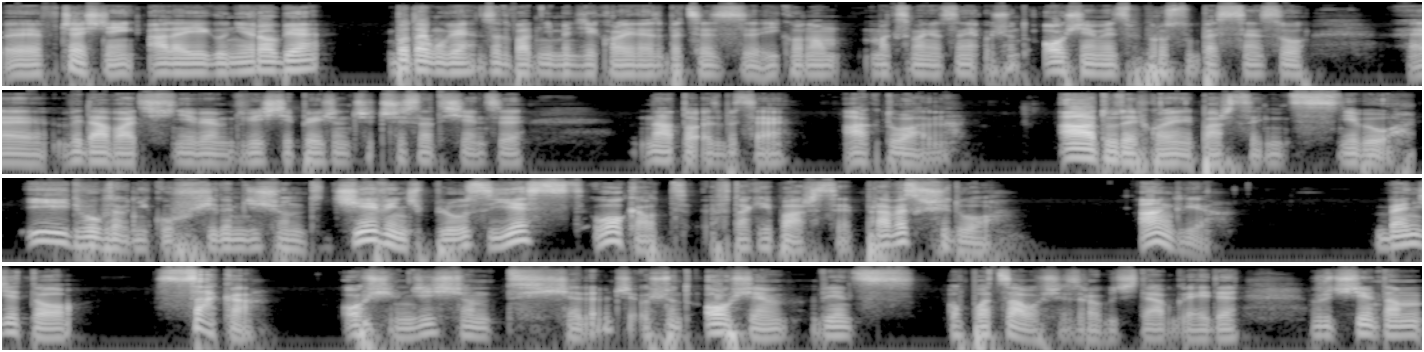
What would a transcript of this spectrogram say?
e, wcześniej, ale jego nie robię. Bo tak mówię, za dwa dni będzie kolejne SBC z ikoną maksymalnie ocenie 88, więc po prostu bez sensu e, wydawać, nie wiem, 250 czy 300 tysięcy na to SBC aktualne. A tutaj w kolejnej paczce nic nie było. I dwóch zawodników 79 plus jest walkout w takiej paczce. Prawe skrzydło. Anglia. Będzie to Saka 87 czy 88, więc opłacało się zrobić te upgrade'y. Wrzuciłem tam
